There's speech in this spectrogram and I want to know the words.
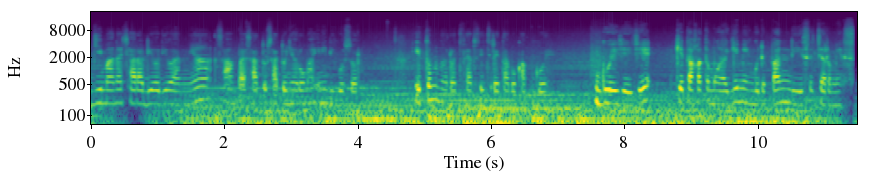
gimana cara deal-dealannya sampai satu-satunya rumah ini digusur. Itu menurut versi cerita bokap gue. Gue JJ, kita ketemu lagi minggu depan di Secermis.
